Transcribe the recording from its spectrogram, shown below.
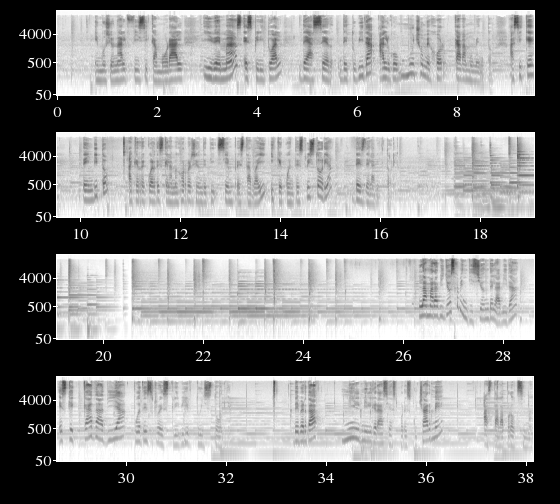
emocional, física, moral y demás, espiritual, de hacer de tu vida algo mucho mejor cada momento. Así que te invito a que recuerdes que la mejor versión de ti siempre ha estado ahí y que cuentes tu historia desde la victoria. La maravillosa bendición de la vida es que cada día puedes reescribir tu historia. De verdad, mil, mil gracias por escucharme. Hasta la próxima.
